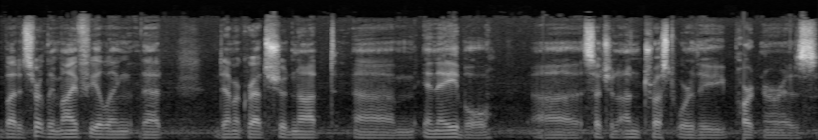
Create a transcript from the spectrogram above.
but it's certainly my feeling that Democrats should not um, enable uh, such an untrustworthy partner as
